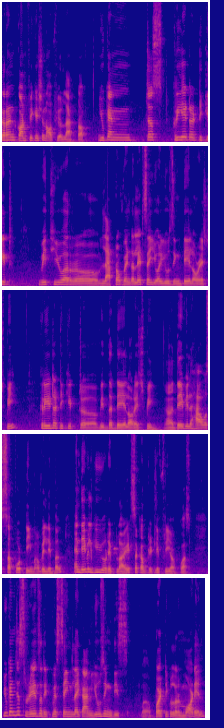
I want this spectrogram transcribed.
current configuration of your laptop you can just create a ticket with your uh, laptop vendor let's say you are using Dell or HP create a ticket uh, with the Dell or HP. Uh, they will have a support team available and they will give you a reply. It's a completely free of cost. You can just raise a request saying like I'm using this uh, particular model.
